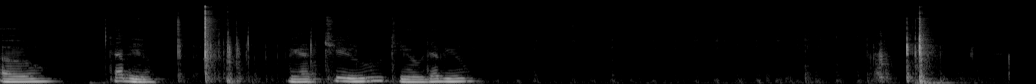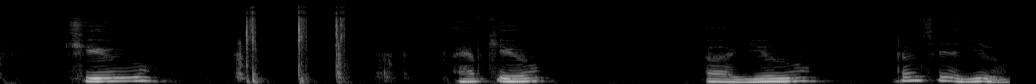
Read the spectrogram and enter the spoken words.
O W. We have two T O W. Q. I have Q. Uh, U. Don't say the U.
